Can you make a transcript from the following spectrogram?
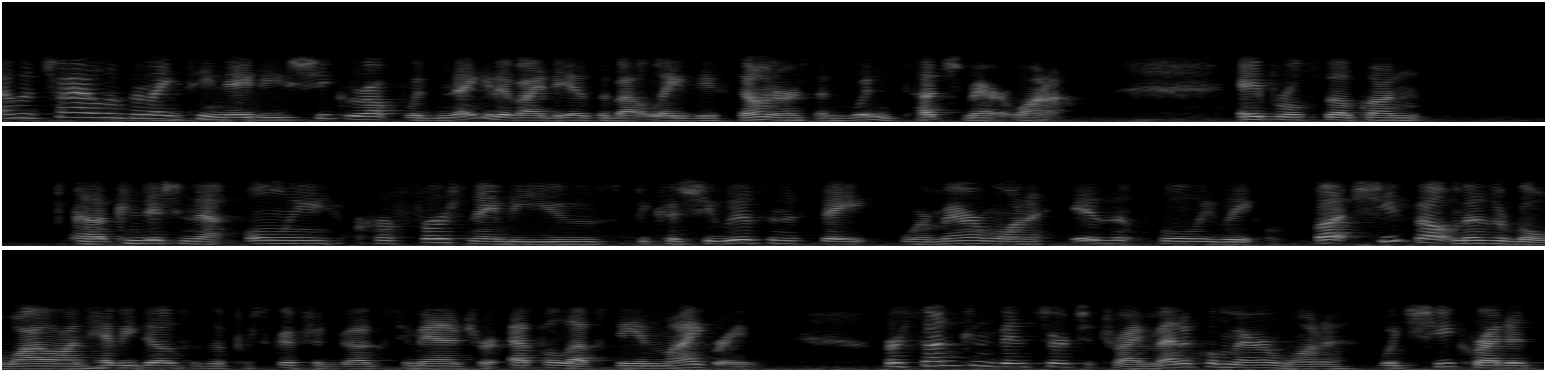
As a child of the 1980s, she grew up with negative ideas about lazy stoners and wouldn't touch marijuana. April spoke on a condition that only her first name be used because she lives in a state where marijuana isn't fully legal. But she felt miserable while on heavy doses of prescription drugs to manage her epilepsy and migraines. Her son convinced her to try medical marijuana, which she credits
